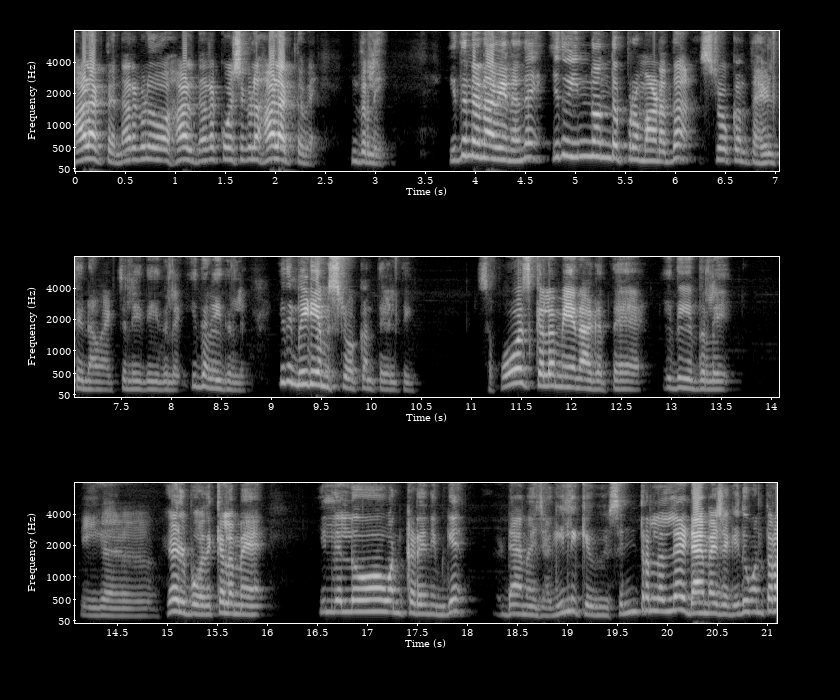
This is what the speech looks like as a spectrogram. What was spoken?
ಹಾಳಾಗ್ತವೆ. ನರಗಳು ಹಾಳು, ನರಕೋಶಗಳು ಹಾಳಾಗ್ತವೆ ಇದರಲ್ಲಿ. ಇದನ್ನು ನಾವೇನಂದರೆ, ಇದು ಇನ್ನೊಂದು ಪ್ರಮಾಣದ ಸ್ಟ್ರೋಕ್ ಅಂತ ಹೇಳ್ತೀವಿ ನಾವು ಆ್ಯಕ್ಚುಲಿ ಇದು ಇದರಲ್ಲಿ. ಇದನ್ನು ಇದರಲ್ಲಿ. ಇದು ಮೀಡಿಯಮ್ ಸ್ಟ್ರೋಕ್ ಅಂತ ಹೇಳ್ತೀವಿ. ಸಪೋಸ್ ಕೆಲವೊಮ್ಮೆ ಏನಾಗುತ್ತೆ? ಇದು ಇದರಲ್ಲಿ. ಈಗ ಹೇಳ್ಬೋದು, ಕೆಲವೊಮ್ಮೆ ಇಲ್ಲೆಲ್ಲೋ ಒಂದು ಕಡೆ ನಿಮಗೆ ಡ್ಯಾಮೇಜ್ ಆಗಿ ಇಲ್ಲಿ ಸೆಂಟ್ರಲಲ್ಲೇ ಡ್ಯಾಮೇಜ್ ಆಗಿ, ಇದು ಒಂಥರ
